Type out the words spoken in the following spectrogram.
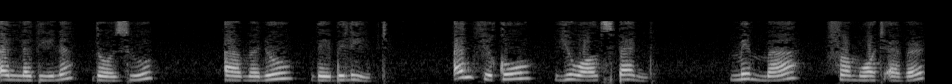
alladhina, those who, amanu, they believed. Anfiqu, you all spend. Mimma, from whatever,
